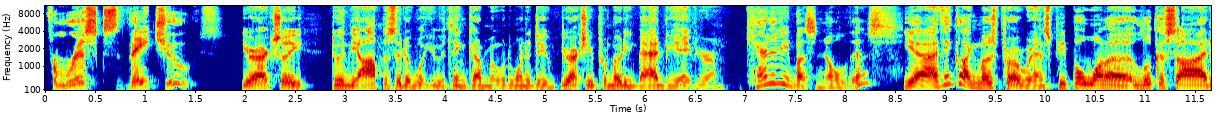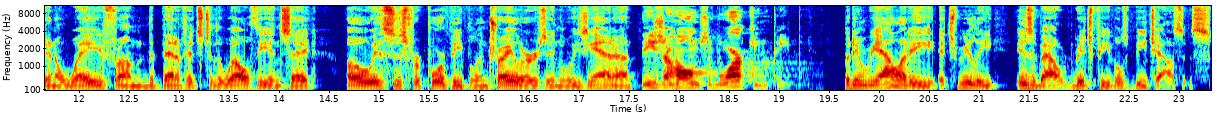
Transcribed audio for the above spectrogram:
from risks they choose. You're actually doing the opposite of what you would think government would want to do. You're actually promoting bad behavior. Kennedy must know this. Yeah, I think like most programs, people want to look aside and away from the benefits to the wealthy and say, oh, this is for poor people in trailers in Louisiana. These are homes of working people. But in reality, it really is about rich people's beach houses.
